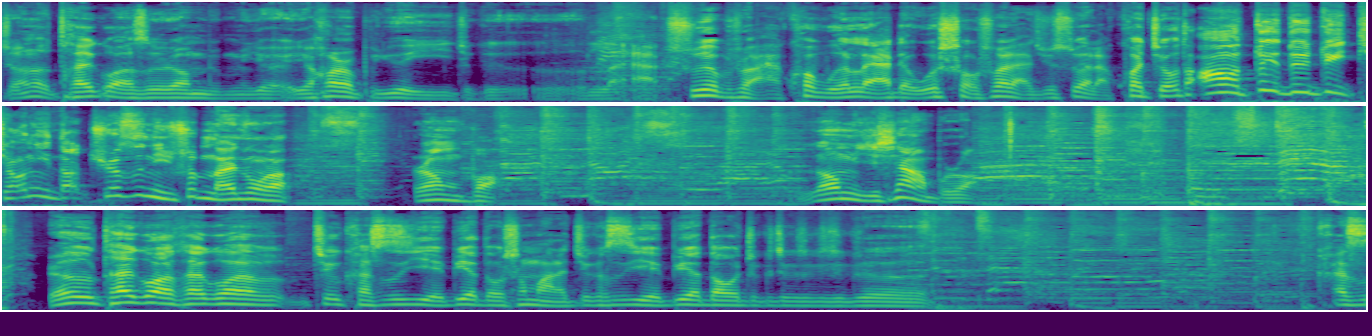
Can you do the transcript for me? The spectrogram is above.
真的抬杠的时候，让一一会儿不愿意这个来，谁也不说，哎，快我来点，我少说两句算了，快教他啊，对对对，听你的，全是你说的那种了，让我们吧，让我们一下不让，然后抬杠抬杠就开始演变到什么了？就开始演变到这个这个这个这个，开始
